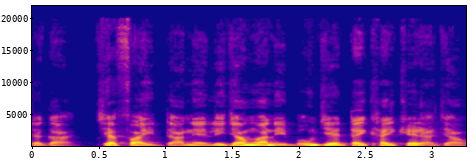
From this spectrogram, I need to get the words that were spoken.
တပ်က Jet Fighter နဲ့လေကြောင်းကနေဘုံကျဲတိုက်ခိုက်ခဲ့တာကြောင့်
